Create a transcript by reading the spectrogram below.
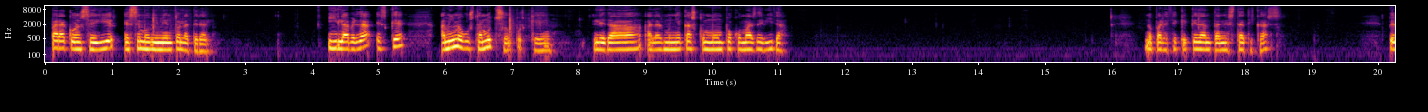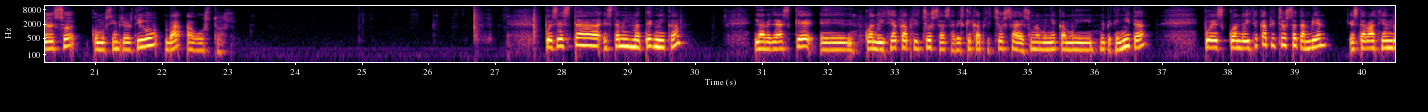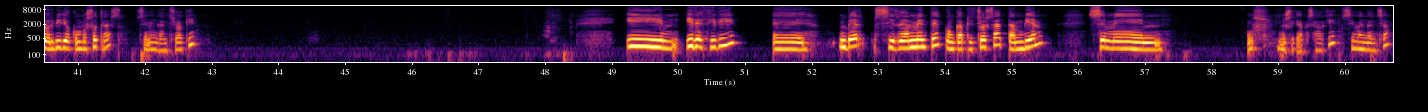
para conseguir ese movimiento lateral y la verdad es que a mí me gusta mucho porque le da a las muñecas como un poco más de vida. No parece que quedan tan estáticas. Pero eso, como siempre os digo, va a gustos. Pues esta, esta misma técnica, la verdad es que eh, cuando hice a Caprichosa, sabéis que Caprichosa es una muñeca muy, muy pequeñita, pues cuando hice Caprichosa también estaba haciendo el vídeo con vosotras. Se me enganchó aquí. Y, decidí eh, ver si realmente con Caprichosa también se me... Uf, no sé qué ha pasado aquí, se me ha enganchado.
